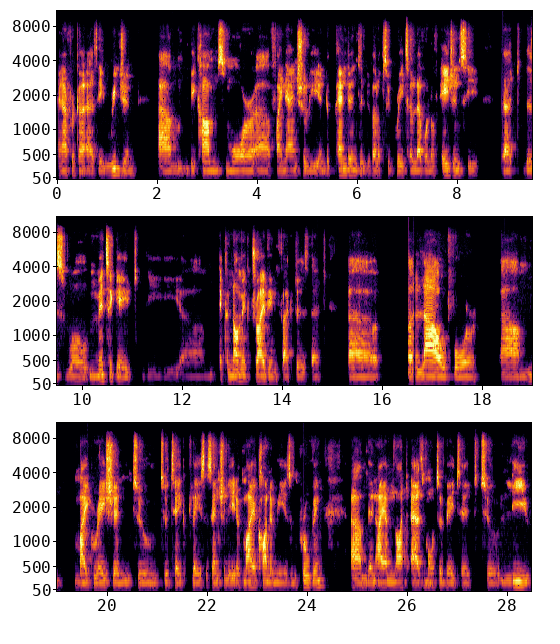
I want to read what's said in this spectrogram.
and Africa as a region um, becomes more uh, financially independent and develops a greater level of agency, that this will mitigate the um, economic driving factors that uh, allow for um, migration to to take place. Essentially, if my economy is improving, um, then I am not as motivated to leave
